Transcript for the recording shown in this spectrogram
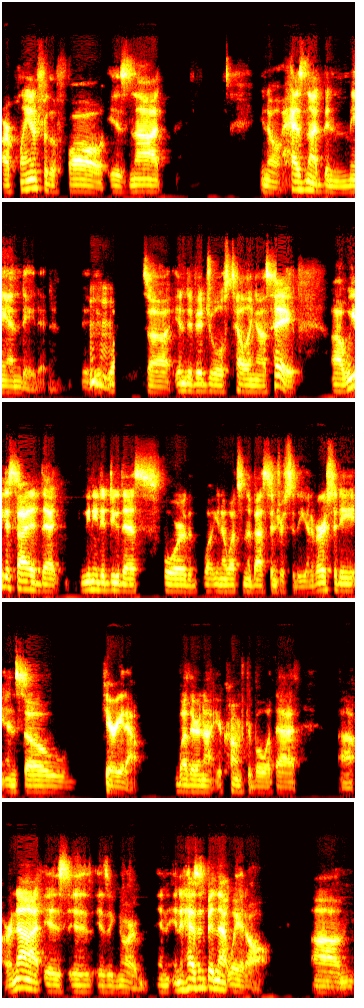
our plan for the fall is not, you know, has not been mandated. Mm-hmm. It was uh, individuals telling us, hey, uh, we decided that we need to do this for the, well, you know, what's in the best interest of the university. And so carry it out. Whether or not you're comfortable with that uh, or not is, is, is ignored. And, and it hasn't been that way at all. Um,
